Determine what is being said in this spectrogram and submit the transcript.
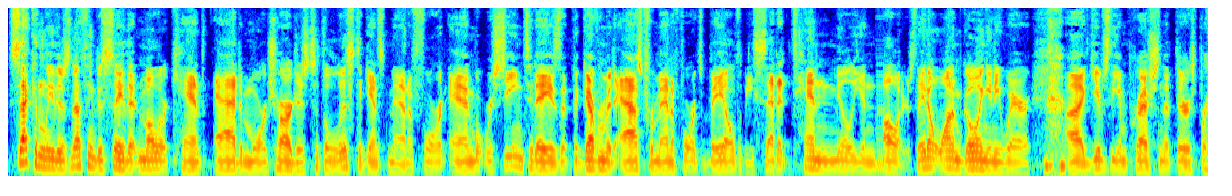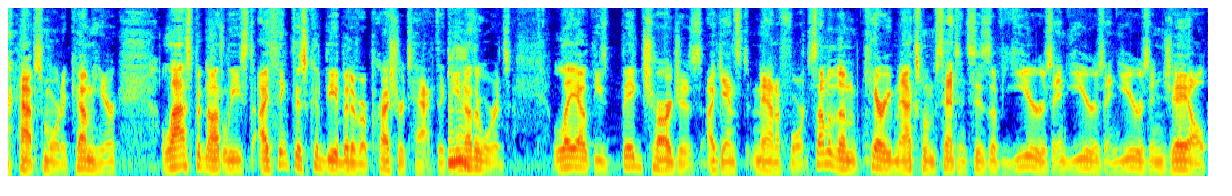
Secondly, there's nothing to say that Mueller can't add more charges to the list against Manafort. And what we're seeing today is that the government asked for Manafort's bail to be set at $10 million. They don't want him going anywhere. Uh, it gives the impression that there's perhaps more to come here. Last but not least, I think this could be a bit of a pressure tactic. In other words, lay out these big charges against Manafort. Some of them carry maximum sentences of years and years and years in jail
